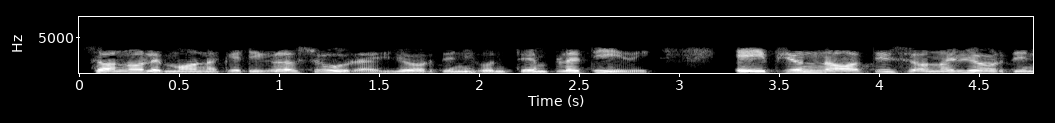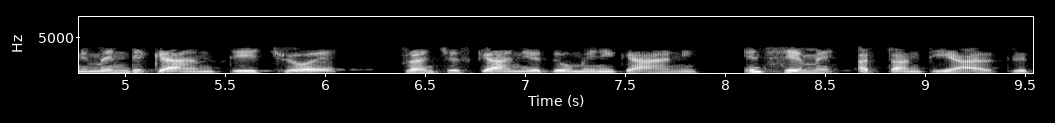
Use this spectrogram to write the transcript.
sono le monache di clausura, gli ordini contemplativi, e i più noti sono gli ordini mendicanti, cioè francescani e domenicani, insieme a tanti altri.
